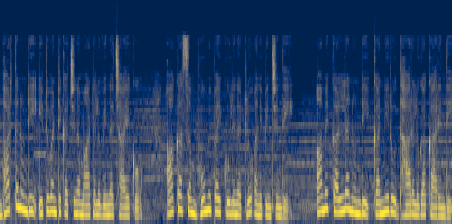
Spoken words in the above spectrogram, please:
భర్త నుండి ఇటువంటి కచ్చిన మాటలు విన్న ఛాయకు ఆకాశం భూమిపై కూలినట్లు అనిపించింది. ఆమె కళ్ళ నుండి కన్నీరు ధారలుగా కారింది.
